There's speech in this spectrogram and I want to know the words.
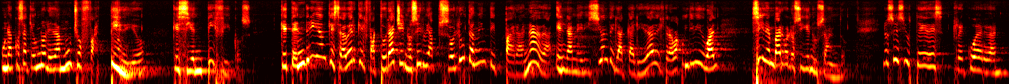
una cosa que a uno le da mucho fastidio, que científicos, que tendrían que saber que el factor H no sirve absolutamente para nada en la medición de la calidad del trabajo individual, sin embargo lo siguen usando. No sé si ustedes recuerdan,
